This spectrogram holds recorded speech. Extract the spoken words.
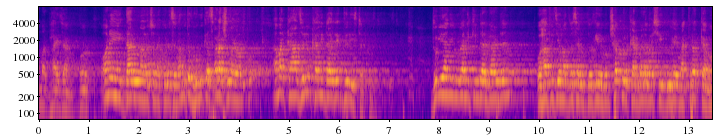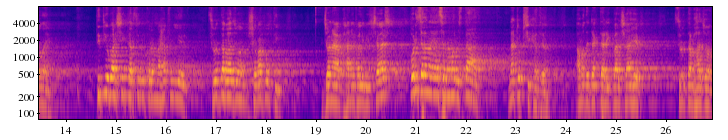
আমার ভাইজান অনেক দারুণ আলোচনা করেছেন, আমি তো ভূমিকা ছাড়া সময় অল্প। আমার কাজ হলো খালি ডাইরেক্ট ধরে স্টার্ট করি। দুলিয়ানি নুরানি কিন্ডার গার্ডেন ও হাফিজিয়া মাদ্রাসার উদ্যোগে এবং সকল কারবালাবাসী গৃহে মাগফিরাত কামনায় তৃতীয় বার্ষিক তাফসিরুল কোরআন মাহফিলের শ্রদ্ধাভাজন সভাপতি জনাব হানিফ আলী বিশ্বাস। পরিচালনায় আছেন আমার উস্তাদ, নাটক শিখাতেন আমাদের ডাক্তার ইকবাল সাহেব, শ্রদ্ধাভাজন,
